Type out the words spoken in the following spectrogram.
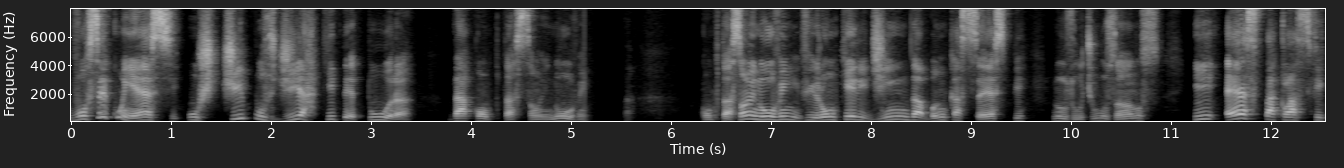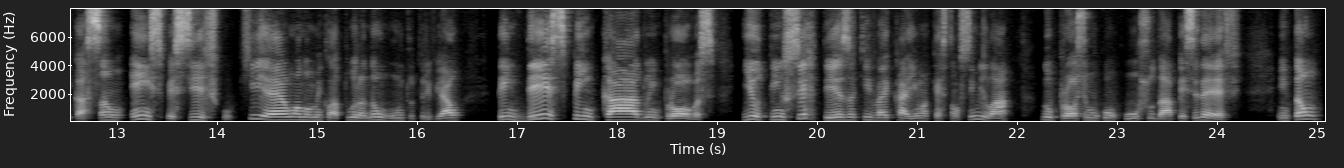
Você conhece os tipos de arquitetura da computação em nuvem? Computação em nuvem virou um queridinho da banca CESP nos últimos anos e esta classificação em específico, que é uma nomenclatura não muito trivial, tem despincado em provas e eu tenho certeza que vai cair uma questão similar no próximo concurso da PCDF. Então,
